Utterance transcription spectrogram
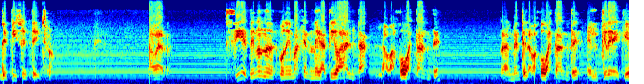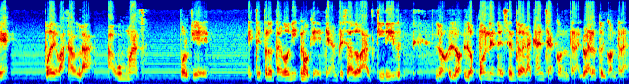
de piso y techo. A ver, sigue teniendo una, imagen negativa alta, la bajó bastante, realmente la bajó bastante, él cree que puede bajarla aún más porque este protagonismo que, ha empezado a adquirir lo, lo, pone en el centro de la cancha contra Alberto y contra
